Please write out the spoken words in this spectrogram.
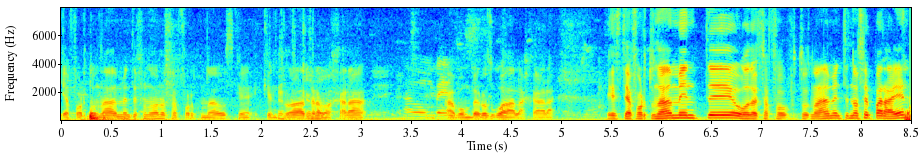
y afortunadamente fue uno de los afortunados que, que entró a trabajar a, A bomberos. a Bomberos Guadalajara. Este, afortunadamente o desafortunadamente, no sé para él,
